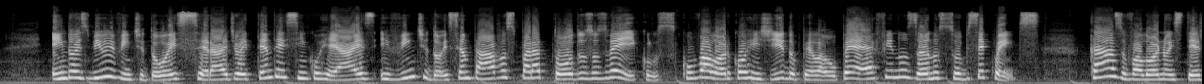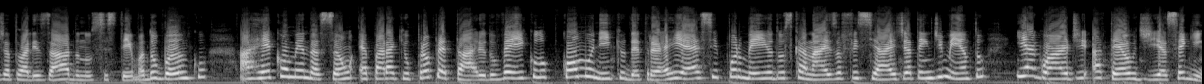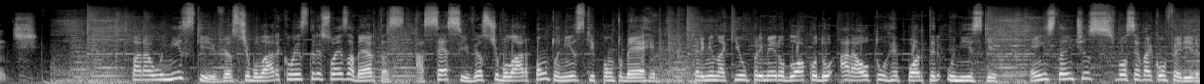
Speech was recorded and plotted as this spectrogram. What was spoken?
Em 2022, será de R$ 85,22 para todos os veículos, com valor corrigido pela UPF nos anos subsequentes. Caso o valor não esteja atualizado no sistema do banco, a recomendação é para que o proprietário do veículo comunique o Detran RS por meio dos canais oficiais de atendimento e aguarde até o dia seguinte para o Unisque, vestibular com inscrições abertas. Acesse vestibular.unisque.br. Termina aqui o primeiro bloco do Arauto Repórter Unisque. Em instantes, você vai conferir.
